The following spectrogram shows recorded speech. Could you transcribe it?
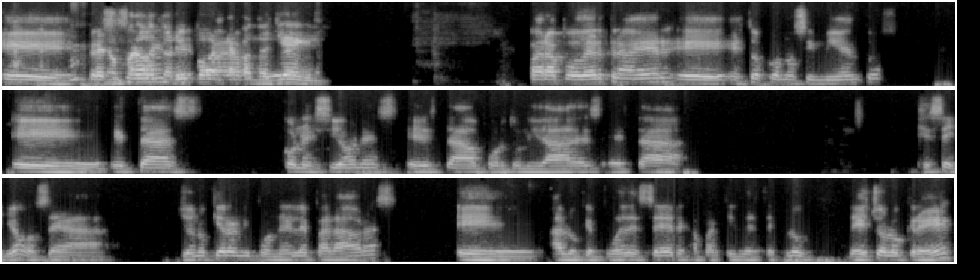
eh, Pero pronto, no importa, cuando lleguen. Para poder traer eh, estos conocimientos, eh, estas conexiones, estas oportunidades, esta, qué sé yo, o sea, yo no quiero ni ponerle palabras eh, a lo que puede ser a partir de este club. De hecho, lo creé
